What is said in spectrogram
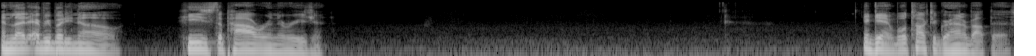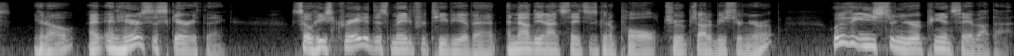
And let everybody know he's the power in the region. again, we'll talk to Grant about this, you know. And and here's the scary thing. So he's created this made for TV event, and now the United States is going to pull troops out of Eastern Europe. What do the Eastern Europeans say about that?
